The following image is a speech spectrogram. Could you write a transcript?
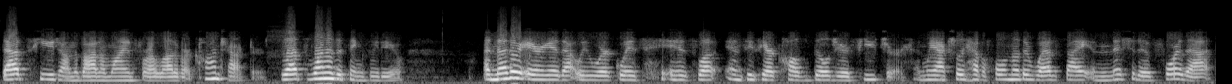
That's huge on the bottom line for a lot of our contractors. So that's one of the things we do. Another area that we work with is what NCCER calls Build Your Future, and we actually have a whole other website and initiative for that.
